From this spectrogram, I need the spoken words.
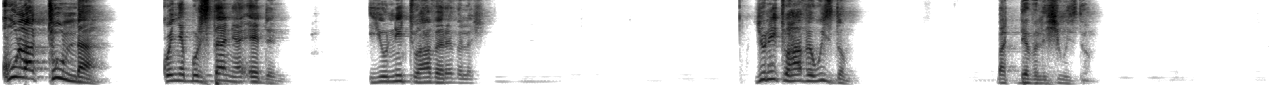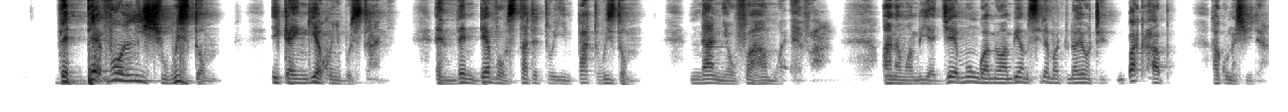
Kula tunda kwenye bustani ya eden. You need to have a revelation. You need to have a wisdom. But devilish wisdom. The devilish wisdom ikaingia kwenye bustani. And then devil started to impart wisdom ndani ya ufahamu wa eva. Anamwambia je mungu amewambia msile matunda yote? Mpaka hapo hakuna shida.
